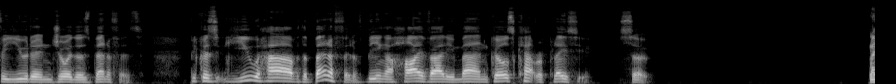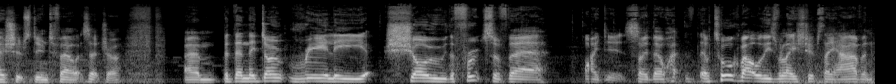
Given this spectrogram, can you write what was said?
for you to enjoy those benefits. Because you have the benefit of being a high value man, girls can't replace you. So relationships doomed to fail, etc. Um, but then they don't really show the fruits of their ideas. So they'll they'll talk about all these relationships they have and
